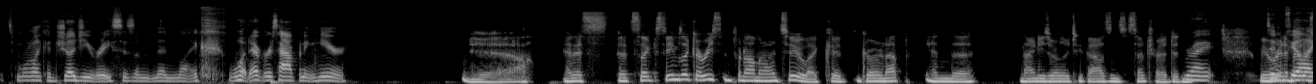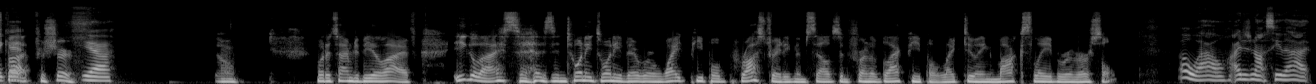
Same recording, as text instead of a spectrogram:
It's more like a judgy racism than like whatever's happening here. Yeah. And it's it's like seems like a recent phenomenon too. Like uh, growing up in the 90s, early 2000s, etc. Didn't Right. We were Didn't in a feel better like it. spot for sure. Yeah. So, what a time to be alive. Eagle Eye says in 2020, there were white people prostrating themselves in front of black people, like doing mock slave reversal. Oh wow, I did not see that.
